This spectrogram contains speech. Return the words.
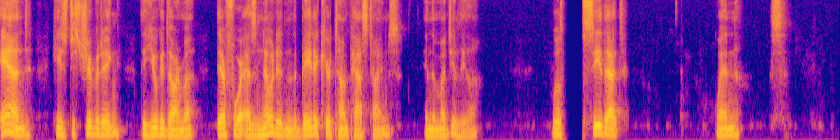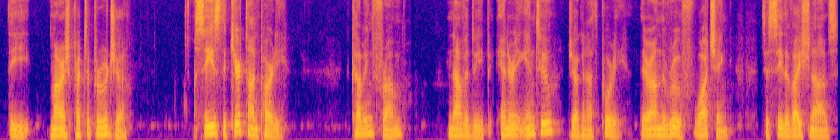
and he's distributing the Yuga Dharma. Therefore, as noted in the Beta Kirtan pastimes in the Madhyalila, we'll see that when the Maharaj Prataparudra sees the Kirtan party coming from Navadvip, entering into Jagannath Puri. They're on the roof watching to see the Vaishnavas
